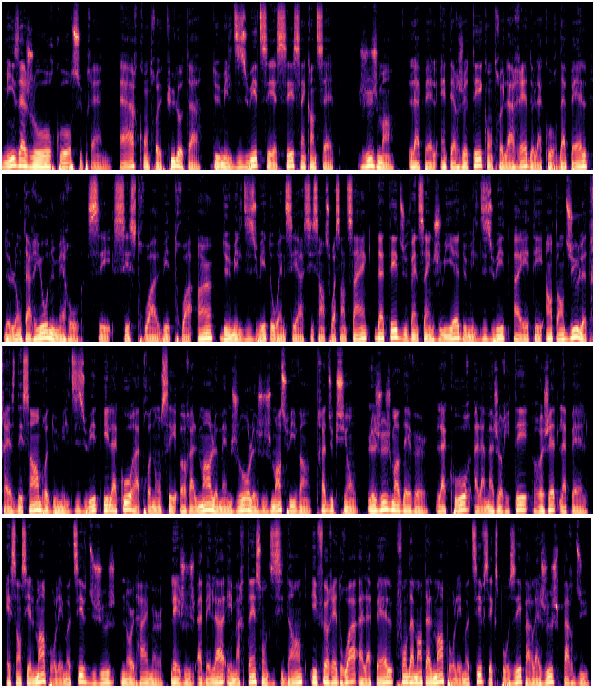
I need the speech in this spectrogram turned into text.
Mise à jour Cour suprême. R contre Culota. 2018 CSC 57. Jugement. L'appel interjeté contre l'arrêt de la Cour d'appel de l'Ontario numéro C63831 2018 ONCA 665, daté du 25 juillet 2018, a été entendu le 13 décembre 2018 et la Cour a prononcé oralement le même jour le jugement suivant. Traduction. Le jugement d'Ever. La Cour, à la majorité, rejette l'appel, essentiellement pour les motifs du juge Nordheimer. Les juges Abella et Martin sont dissidentes et feraient droit à l'appel fondamentalement pour les motifs exposés par la juge Pardue.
